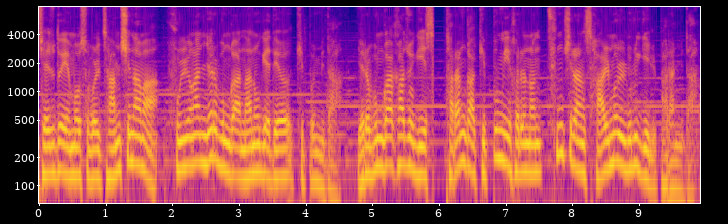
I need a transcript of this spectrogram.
제주도의 모습을 잠시나마 훌륭한 여러분과 나누게 되어 기쁩니다. 여러분과 가족이 사랑과 기쁨이 흐르는 충실한 삶을 누리길 바랍니다.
